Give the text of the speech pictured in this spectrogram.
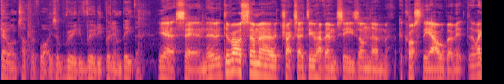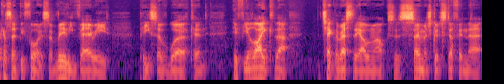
go on top of what is a really, really brilliant beat there. Yeah, that's it. And there, there are some uh, tracks that do have MCs on them across the album. It, like I said before, it's a really varied piece of work. And if you like that, check the rest of the album out because there's so much good stuff in there.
